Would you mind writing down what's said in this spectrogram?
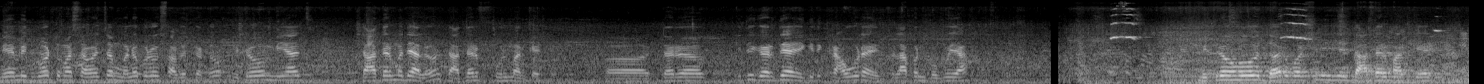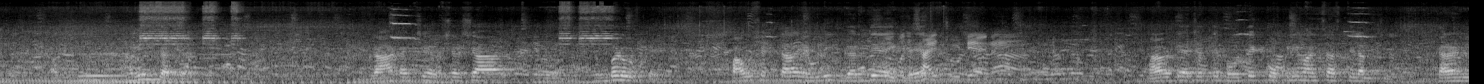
मी अमित गोड तुम्हाला सर्वांचं मनपूर्वक स्वागत करतो. मित्रो मी आज दादरमध्ये आलो दादर फुल मार्केट तर किती गर्दी आहे किती क्राऊड आहे चला आपण बघूया. मित्र हो दरवर्षी हे दादर मार्केट अगदी भरून जातं. ग्राहकांची अक्षरशः झुंबड उठते पाहू शकता एवढी गर्दी आहे इकडे. साईज छोटी आहे ना. मला वाटतं याच्यातले बहुतेक कोकणी माणसं असतील आमची. कारण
